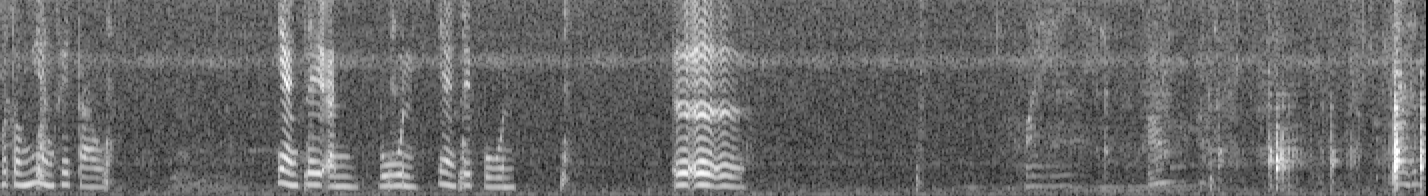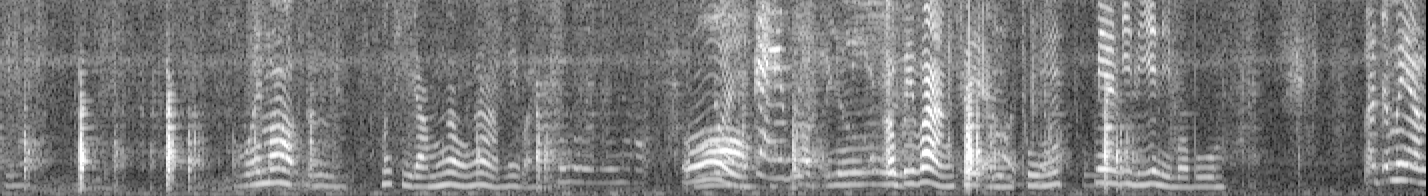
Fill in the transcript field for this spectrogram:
บ่ต้องแย่งใส่เตาแย่งใส่อันปูนแย่งใส่ปูน เออเออเออ ไม่ยังสักที สวยมากเลยมันสีดำเงางามเลยว่ะโอ้โอ้ยยยอดไปเลยเอาไปวางใส่อันถุงแม่นอีหลีนี่บ่บูมน่าจะไม่อัน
